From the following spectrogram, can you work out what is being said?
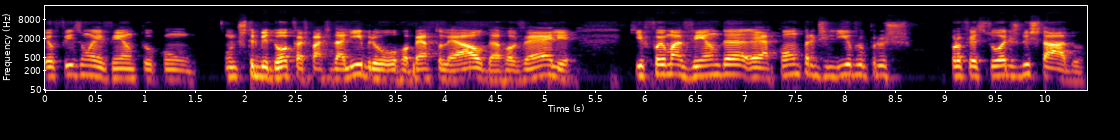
Eu fiz um evento com um distribuidor que faz parte da Libre, o Roberto Leal, da Rovelli, que foi uma venda, é, a compra de livro para os professores do Estado.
